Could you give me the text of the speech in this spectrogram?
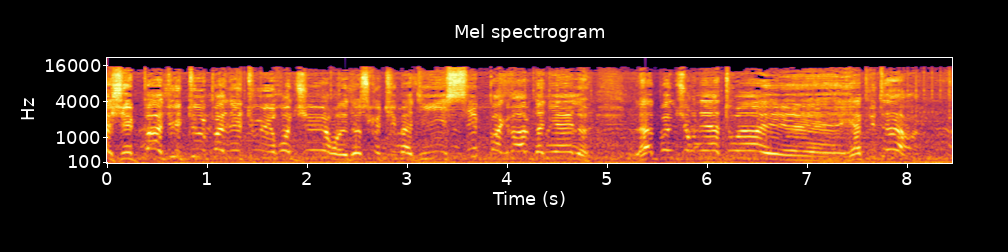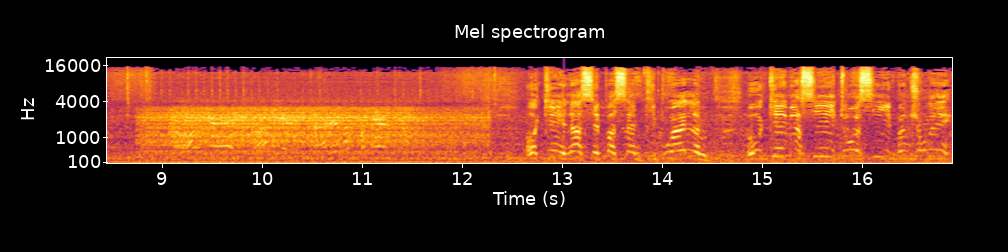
Ah, j'ai pas du tout, pas du tout eu Roger de ce que tu m'as dit. C'est pas grave, Daniel. La bonne journée à toi et, et à plus tard. Ok, là c'est passé un petit poil. Ok, merci, toi aussi, bonne journée.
